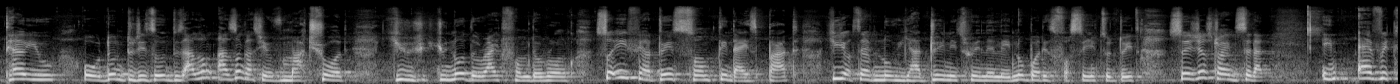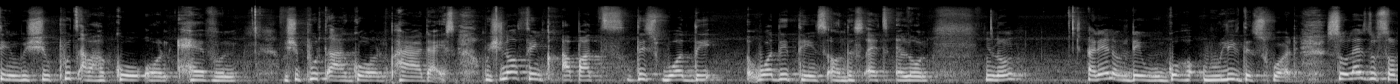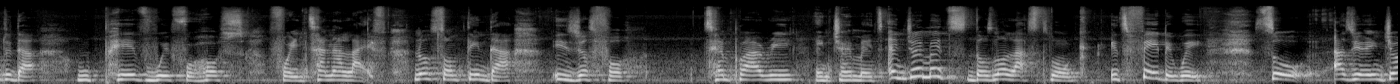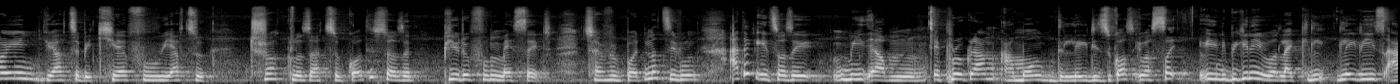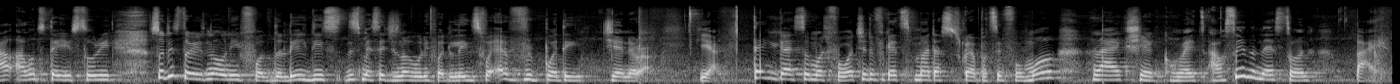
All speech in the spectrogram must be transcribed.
tell you oh don't do this don't do this. As long as, long as you've matured you you know the right from the wrong. So if you are doing something that is bad you yourself know you are doing it willingly. Nobody's forcing you to do it. So it's just trying to say that in everything we should put our goal on heaven. We should put our goal on paradise. We should not think about this worldly worldly things on this earth alone you know at the end of the day we'll go we'll leave this world. So let's do something that will pave way for us for eternal life. Not something that is just for temporary enjoyment. Enjoyment does not last long. It's fade away. So as you're enjoying you have to be careful. You have to draw closer to god. This was a beautiful message to everybody. Not even i think it was a um a program among the ladies because it was so, in the beginning it was like ladies I, I want to tell you a story. So this story is not only for the ladies this message is not only for the ladies for everybody general. Yeah. Thank you guys so much for watching. Don't forget to smash that subscribe button for more. Like share and comment. I'll see you in the next one. Bye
